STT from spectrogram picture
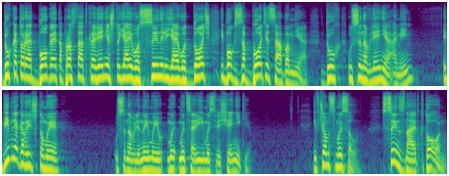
Дух, который от Бога, это просто откровение, что я его сын или я его дочь, и Бог заботится обо мне. Дух усыновления. Аминь. И Библия говорит, что мы усыновлены, мы, мы, мы цари, мы священники. И в чем смысл? Сын знает, кто он.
